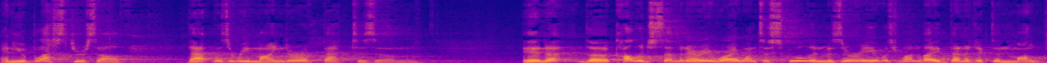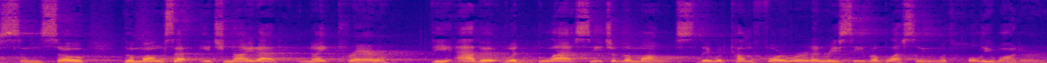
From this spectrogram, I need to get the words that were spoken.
and you blessed yourself. That was a reminder of baptism. In the college seminary where I went to school in Missouri, it was run by Benedictine monks. And so the monks at each night at night prayer, the abbot would bless each of the monks. They would come forward and receive a blessing with holy water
